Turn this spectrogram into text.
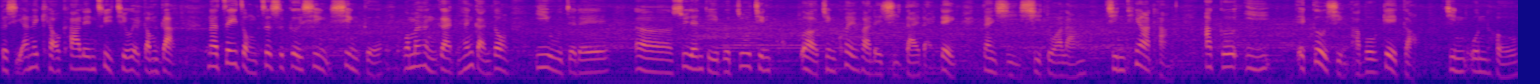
就是安尼翘卡连喙笑的感觉。那这一种，这是个性性格，我们很感很感动。伊有一个呃，虽然伫不足真。呃，真匮乏的时代内底，但是是大人真疼痛，啊，哥伊的个性也无计较，真温和，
